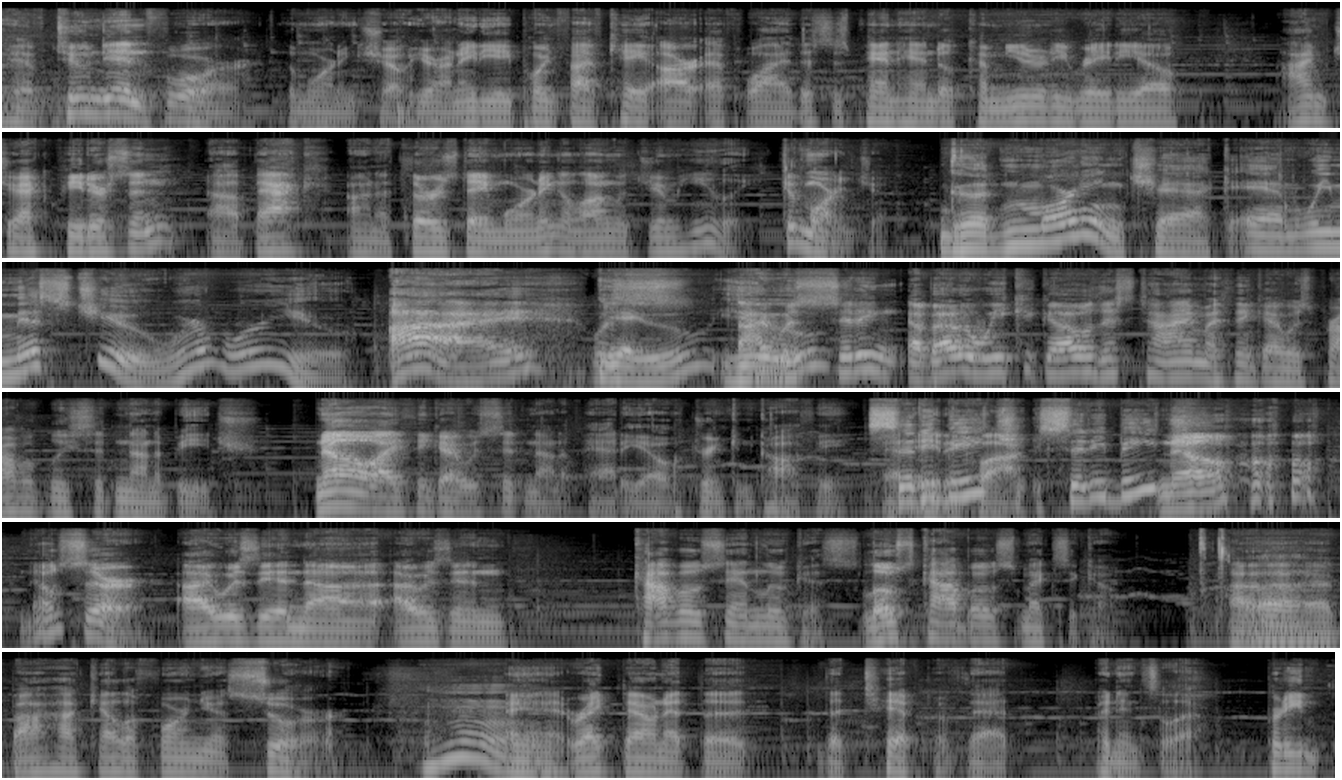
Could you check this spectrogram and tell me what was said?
You have tuned in for the morning show here on 88.5 KRFY. This is Panhandle Community Radio. I'm Jack Peterson, uh, back on a Thursday morning along with Jim Healy. Good morning, Jim. Good morning, Jack. And we missed you. Where were you? I was You? I was sitting about a week ago. This time, I think I was probably sitting on a beach. No, I think I was sitting on a patio drinking coffee. City 8 Beach? o'clock. City Beach? No, no, sir. I was in uh, I was in Cabo San Lucas, Los Cabos, Mexico, uh, Baja California Sur, Hmm. and right down at the the tip of that peninsula. Pretty,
